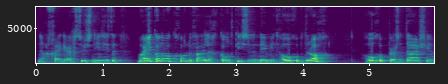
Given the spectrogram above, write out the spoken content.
nou, ga je er ergens tussenin zitten. Maar je kan ook gewoon de veilige kant kiezen. Dan neem je het hoge bedrag, hoger percentage.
